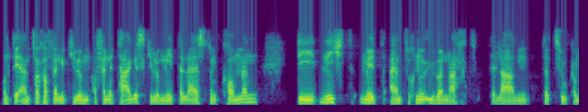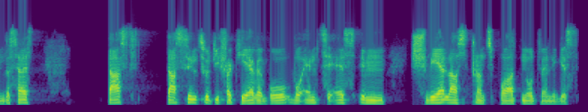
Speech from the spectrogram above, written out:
und die einfach auf eine, Kilo, auf eine Tageskilometerleistung kommen, die nicht mit einfach nur über Nacht laden dazukommen. Das heißt, das, das sind so die Verkehre, wo, wo MCS im Schwerlasttransport notwendig ist.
